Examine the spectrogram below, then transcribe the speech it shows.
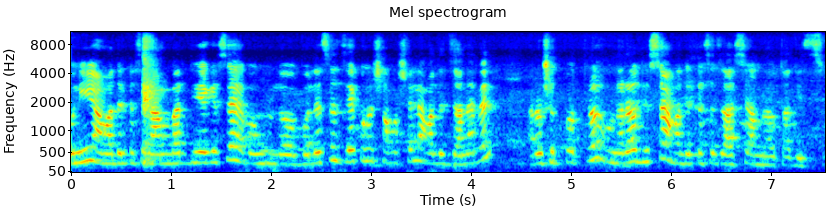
উনি আমাদের কাছে নাম্বার দিয়ে গেছে এবং বলেছে যে কোনো সমস্যা হলে আমাদের জানাবেন আর ওষুধপত্র ওনারাও দিচ্ছে, আমাদের কাছে যা আছে আমরাও তা দিচ্ছি।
